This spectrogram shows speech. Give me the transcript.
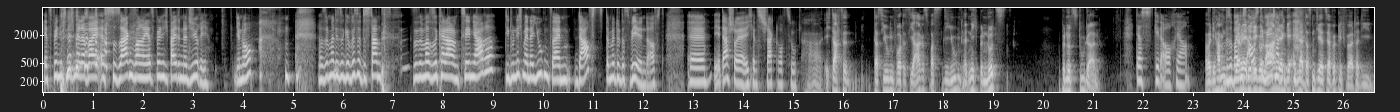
Jetzt bin ich nicht mehr dabei, es zu sagen, sondern jetzt bin ich bald in der Jury. You know? Das ist immer diese gewisse Distanz. Das sind immer so, keine Ahnung, zehn Jahre, die du nicht mehr in der Jugend sein darfst, damit du das wählen darfst. Äh, da steuere ich jetzt stark drauf zu. Ah, ich dachte, das Jugendwort des Jahres, was die Jugend halt nicht benutzt, benutzt du dann. Das geht auch, ja. Aber die haben, die haben ja die Regularien hab- geändert. Das sind jetzt ja wirklich Wörter, die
